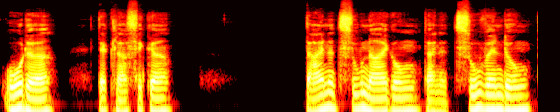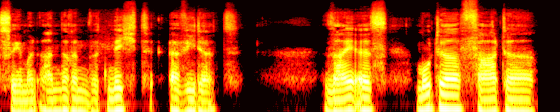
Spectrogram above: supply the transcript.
Oder der Klassiker, deine Zuneigung, deine Zuwendung zu jemand anderem wird nicht erwidert. Sei es Mutter, Vater,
